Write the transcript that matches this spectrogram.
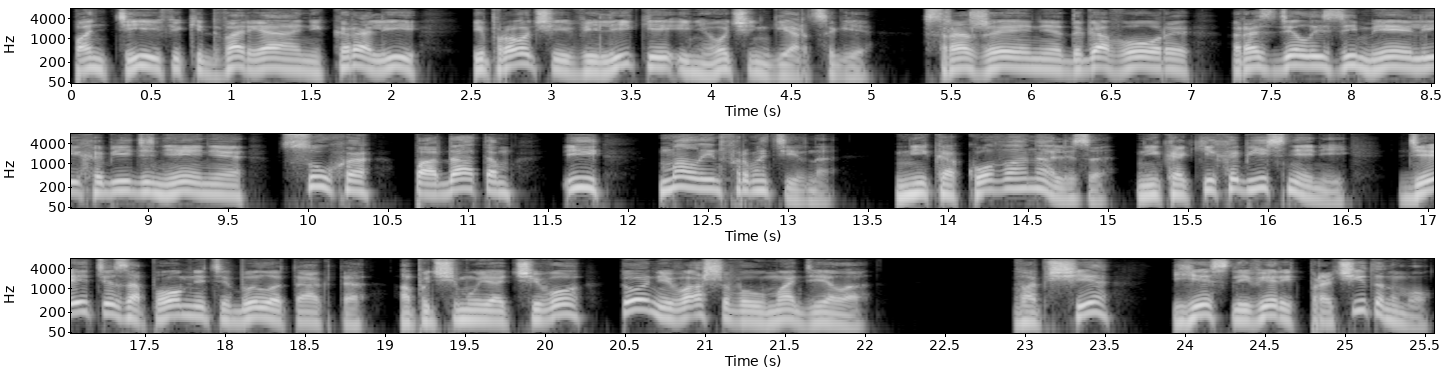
понтифики, дворяне, короли и прочие великие и не очень герцоги. Сражения, договоры, разделы земель и их объединения, сухо, по датам и малоинформативно. Никакого анализа, никаких объяснений. Дети, запомните, было так-то. А почему и от чего, то не вашего ума дело. Вообще, если верить прочитанному,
